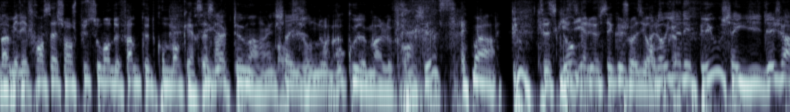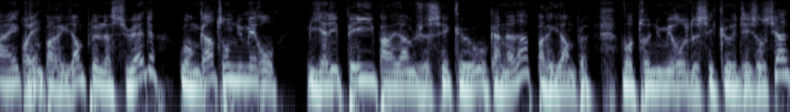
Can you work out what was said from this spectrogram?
Non, mais les Français changent plus souvent de femmes que de compte bancaire, c'est ça Exactement, hein, ça ils ont voilà. beaucoup de mal le français. voilà. C'est ce qu'ils disent à l'UFC que choisir. Alors il y a des pays où ça existe déjà, hein, comme par exemple la Suède, où on garde son numéro. Mais il y a des pays, par exemple, je sais qu'au Canada, par exemple, votre numéro de sécurité sociale,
